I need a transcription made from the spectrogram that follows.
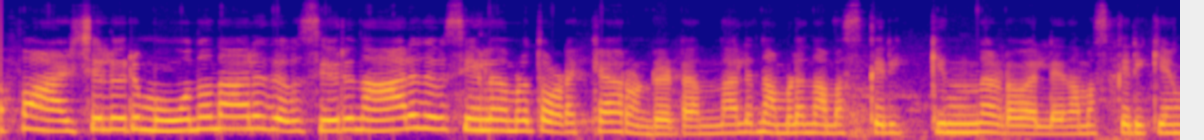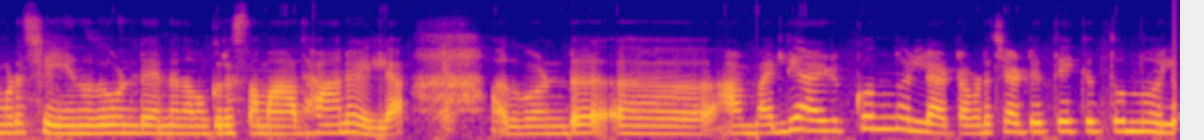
അപ്പോൾ ആഴ്ചയിൽ ഒരു മൂന്ന് നാല് ദിവസം ഒരു നാല് ദിവസമെങ്കിലും നമ്മൾ തുടയ്ക്കാറുണ്ട് കേട്ടോ. എന്നാലും നമ്മൾ നമസ്കരിക്കുന്നിടം അല്ലേ? നമസ്കരിക്കുകയും കൂടെ ചെയ്യുന്നത് കൊണ്ട് തന്നെ നമുക്കൊരു സമാധാനമില്ല. അതുകൊണ്ട് വലിയ അഴുക്കൊന്നുമില്ല കേട്ടോ. അവിടെ ചട്ടിത്തേക്കെത്തൊന്നുമില്ല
